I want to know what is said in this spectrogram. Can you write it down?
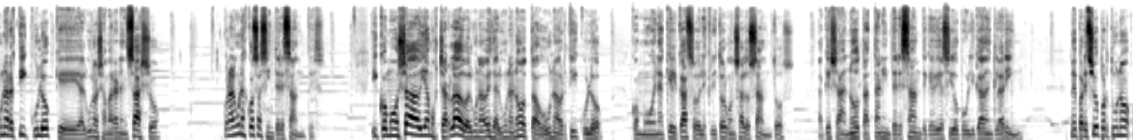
un artículo que algunos llamarán ensayo, con algunas cosas interesantes. Y como ya habíamos charlado alguna vez de alguna nota o un artículo, como en aquel caso del escritor Gonzalo Santos, aquella nota tan interesante que había sido publicada en Clarín, me pareció oportuno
